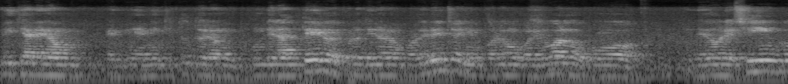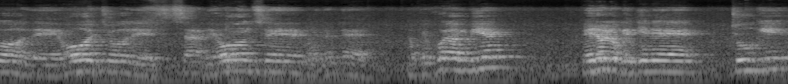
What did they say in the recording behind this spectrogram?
Cristian era un, en, en el instituto era un, un delantero, después lo tiraron por derecha y en Colón con Eduardo jugó de doble 5, de 8, de, de 11, ¿me entendés? Juegan bien, pero lo que tiene Chucky,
